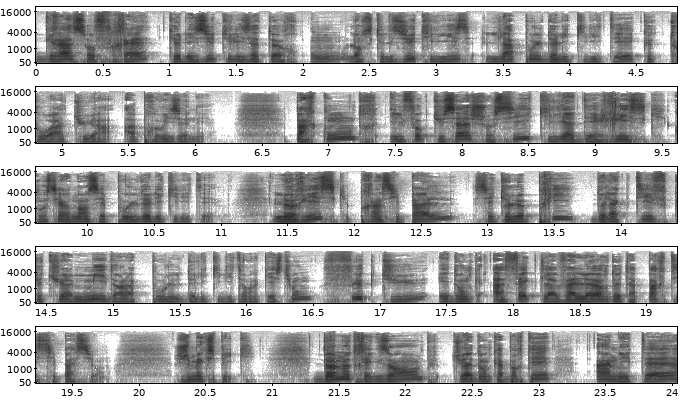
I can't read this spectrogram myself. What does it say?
grâce aux frais que les utilisateurs ont lorsqu'ils utilisent la poule de liquidité que toi, tu as approvisionnée. Par contre, il faut que tu saches aussi qu'il y a des risques concernant ces poules de liquidité. Le risque principal, c'est que le prix de l'actif que tu as mis dans la poule de liquidité en question fluctue et donc affecte la valeur de ta participation. Je m'explique. Dans notre exemple, tu as donc apporté un Ether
